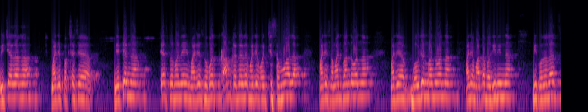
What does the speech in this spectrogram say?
विचारांना माझ्या पक्षाच्या नेत्यांना त्याचप्रमाणे माझ्यासोबत काम करणाऱ्या माझ्या वंचित समूहाला माझ्या समाज बांधवांना माझ्या बहुजन बांधवांना माझ्या माता भगिनींना मी कोणालाच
